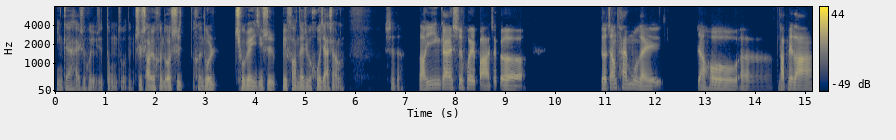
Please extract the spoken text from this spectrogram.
应该还是会有些动作的，至少有很多是很多球员已经是被放在这个货架上了。是的，老鹰应该是会把这个。德章泰穆雷，然后呃，卡佩拉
